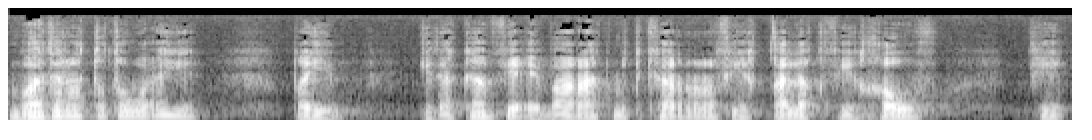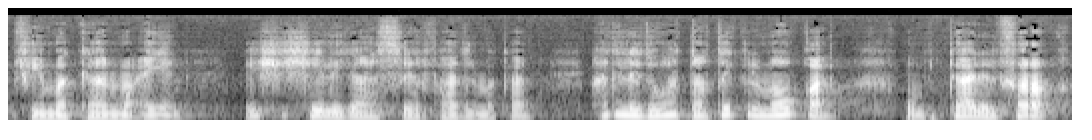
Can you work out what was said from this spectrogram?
مبادرات تطوعية؟ طيب إذا كان في عبارات متكررة في قلق في خوف في, في مكان معين إيش الشيء اللي قاعد يصير في هذا المكان؟ هذه الأدوات تعطيك الموقع وبالتالي الفرق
